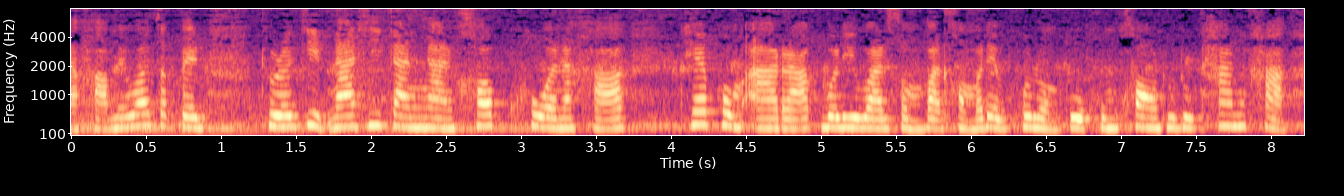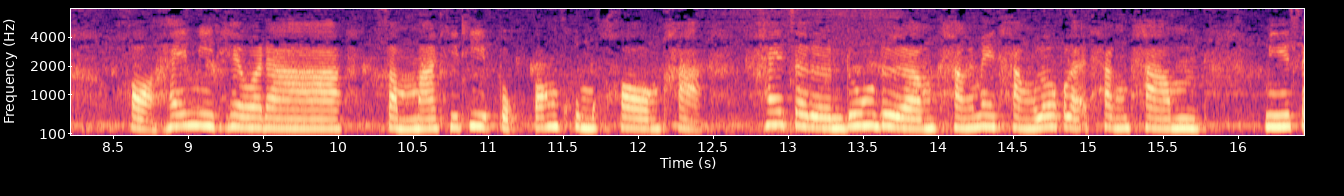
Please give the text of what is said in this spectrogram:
นะคะ ไม่ว่าจะเป็นธุรกิจหน้าที่การงานครอบครัวนะคะ เทพพรมอารักษ์บริวารสมบัติของพระเดชพระคุณหลวงปู่คุ้มครองทุกๆท่านค่ะ ขอให้มีเทวดาสัมมาทิฏฐิปกป้องคุ้มครองค่ะ ให้เจริญรุ่งเรืองทั้งในทางโลกและทางธรรม มีแส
